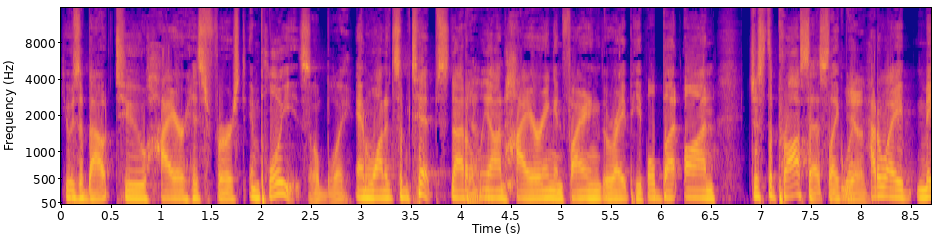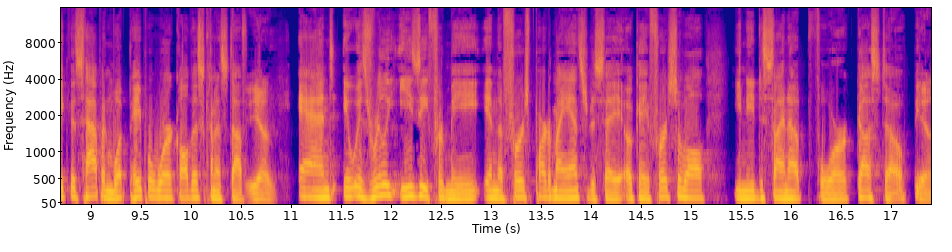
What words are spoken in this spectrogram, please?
he was about to hire his first employees. Oh, boy. And wanted some tips, not only on hiring and finding the right people, but on just the process. Like, what, Yeah. how do I make this happen? What paperwork, all this kind of stuff. Yeah. And it was really easy for me in the first part of my answer to say, okay, first of all, you need to sign up for Gusto Yeah.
